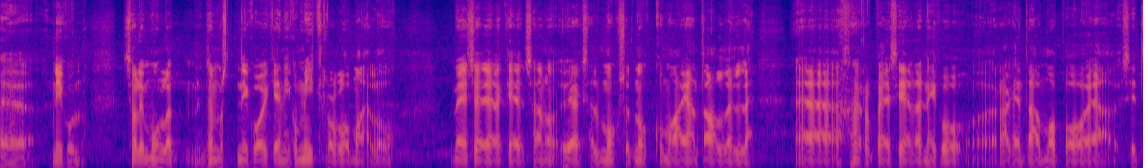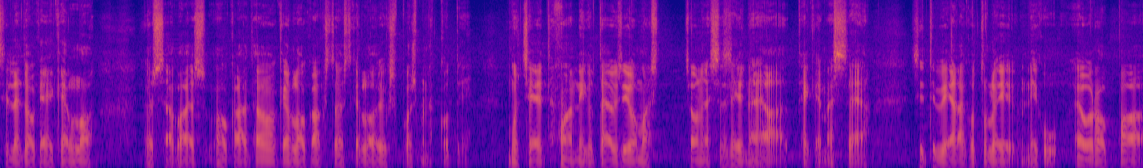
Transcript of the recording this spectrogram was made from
öö, niin kuin, se oli mulle semmoista niin kuin oikein niin mikrolomailua. Me sen jälkeen saanut yhdeksältä muksut nukkumaan ajan tallelle, rupeaa siellä niin kuin rakentaa mopoa ja sitten silleen, että okei, kello jossain vaiheessa, okay, että on kello on 12, kello on yksi, voisi mennä kotiin. Mutta se, että mä oon niin kuin täysin omassa zonessa siinä ja tekemässä ja sitten vielä kun tuli niin kuin Eurooppa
